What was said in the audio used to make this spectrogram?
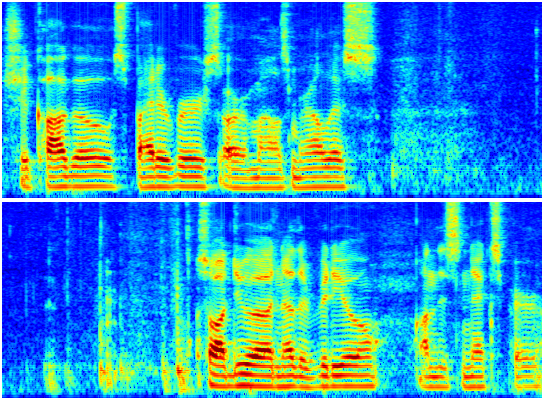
Chicago, Spider-Verse, or Miles Morales. So I'll do another video on this next pair.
